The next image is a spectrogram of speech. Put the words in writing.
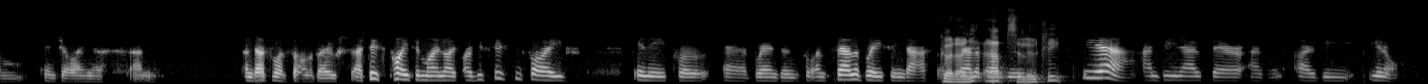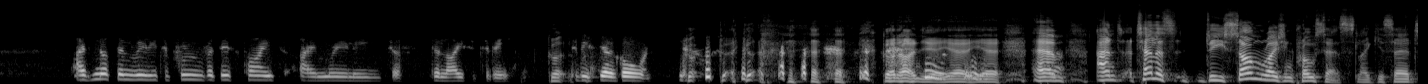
and enjoying it, and and that's what it's all about. At this point in my life, I'll be 55 in April, uh, Brendan. So I'm celebrating that. I'm good on you celebrating- absolutely Yeah, and being out there, and I'll be, you know, I've nothing really to prove at this point. I'm really just delighted to be good to be still going. Good, good, good. Good on you, yeah, yeah. Um, and tell us the songwriting process. Like you said,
